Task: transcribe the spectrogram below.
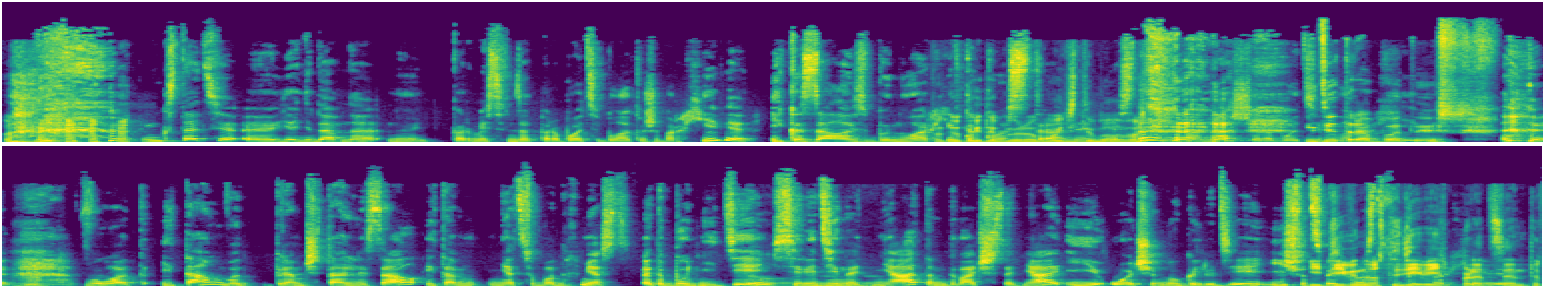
Ну, кстати, э, я недавно, ну, пару месяцев назад по работе была тоже в архиве, и казалось бы, ну, архив какой такое странное ты была в место. На нашей работе Где ты работаешь? Вот, и там вот прям читальный зал, и там нет свободных мест. Это будний день, Да, середина да, да. дня, там два часа дня, и очень много людей ищут И своих родственников в архиве. 99%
